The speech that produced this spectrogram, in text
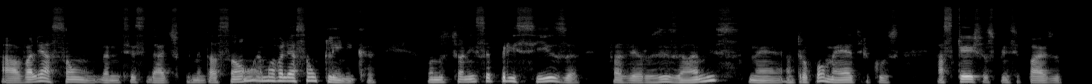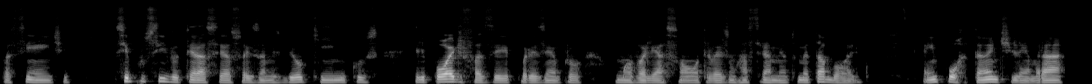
a avaliação da necessidade de suplementação é uma avaliação clínica. O nutricionista precisa fazer os exames né, antropométricos, as queixas principais do paciente, se possível ter acesso a exames bioquímicos, ele pode fazer, por exemplo, uma avaliação através de um rastreamento metabólico. É importante lembrar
